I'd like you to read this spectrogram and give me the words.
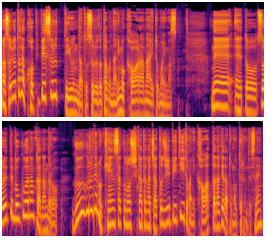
まあ、それをただコピペするっていうんだとすると多分何も変わらないと思います。で、えっ、ー、と、それって僕はなんかなんだろう、Google での検索の仕方がチャット GPT とかに変わっただけだと思ってるんですね。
